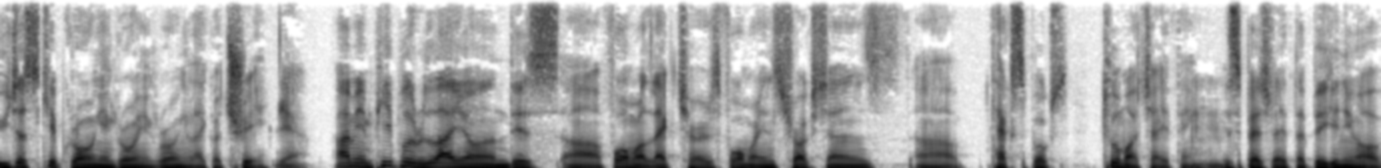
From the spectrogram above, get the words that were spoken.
You just keep growing and growing and growing like a tree. Yeah. I mean, people rely on these uh, formal lectures, formal instructions, uh, textbooks too much, I think, especially at the beginning of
